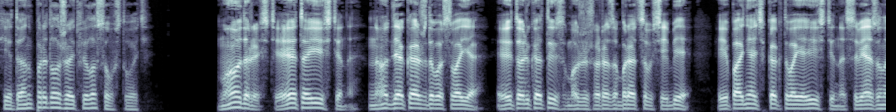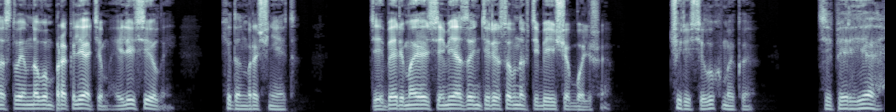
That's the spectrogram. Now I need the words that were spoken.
Хедан продолжает философствовать. «Мудрость — это истина, но для каждого своя, и только ты сможешь разобраться в себе и понять, как твоя истина связана с твоим новым проклятием или силой». Хедан мрачнеет. Теперь моя семья заинтересована в тебе еще больше. Через силу хмыкаю. Теперь я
